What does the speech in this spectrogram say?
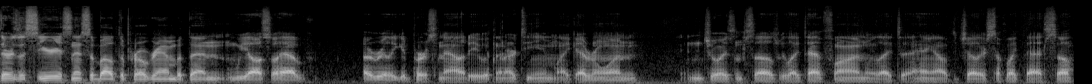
there's a seriousness about the program, but then we also have a really good personality within our team. Like everyone enjoys themselves. We like to have fun. We like to hang out with each other, stuff like that. So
